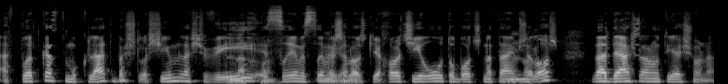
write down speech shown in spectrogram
הפודקאסט מוקלט ב-30 לשביעי נכון, 2023, לגמרי. כי יכול להיות שיראו אותו בעוד שנתיים, נכון. שלוש, והדעה שלנו תהיה שונה.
